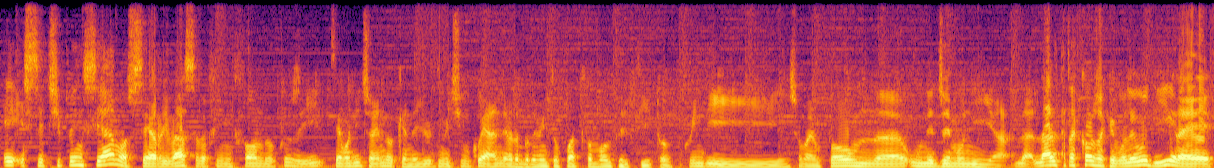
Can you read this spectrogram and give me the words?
e se ci pensiamo, se arrivassero fino in fondo così, stiamo dicendo che negli ultimi 5 anni avrebbero vinto 4 volte il titolo. Quindi insomma è un po' un, un'egemonia. L- l'altra cosa che volevo dire è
